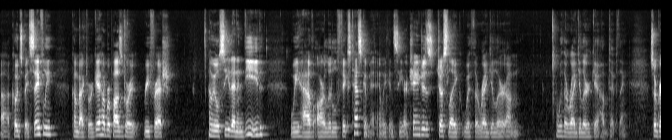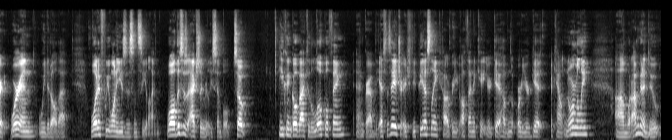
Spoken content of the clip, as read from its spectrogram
uh, code space safely, come back to our GitHub repository, refresh, and we will see that indeed we have our little fixed test commit and we can see our changes just like with a regular um, with a regular GitHub type thing. So great, we're in, we did all that. What if we want to use this in CLion? Well, this is actually really simple. So you can go back to the local thing and grab the SSH or HTTPS link, however you authenticate your GitHub or your Git account normally. Um, what I'm going to do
